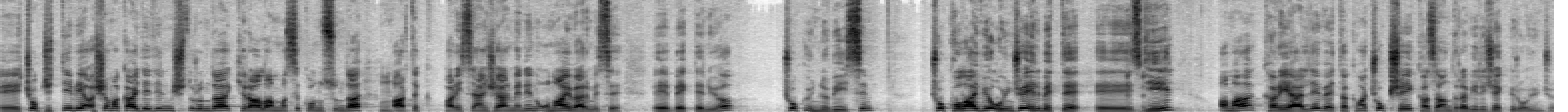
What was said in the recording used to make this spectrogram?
e, çok ciddi bir aşama kaydedilmiş durumda. Kiralanması konusunda artık Paris Saint Germain'in onay vermesi e, bekleniyor. Çok ünlü bir isim. Çok kolay bir oyuncu elbette e, değil ama kariyerli ve takıma çok şey kazandırabilecek bir oyuncu.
